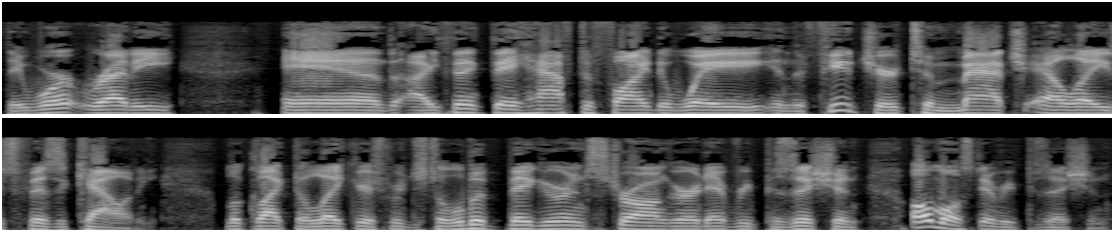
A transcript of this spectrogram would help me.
They weren't ready. And I think they have to find a way in the future to match LA's physicality. Looked like the Lakers were just a little bit bigger and stronger at every position, almost every position.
